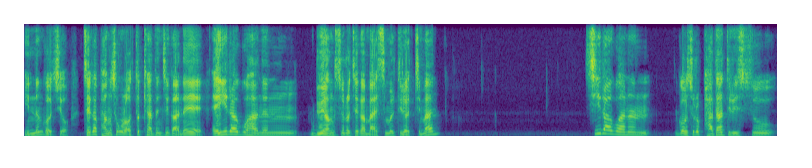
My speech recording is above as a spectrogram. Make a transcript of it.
있는 거죠. 제가 방송을 어떻게 하든지 간에 A라고 하는 뉘앙스로 제가 말씀을 드렸지만 C라고 하는 것으로 받아들일 수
